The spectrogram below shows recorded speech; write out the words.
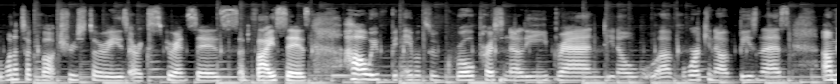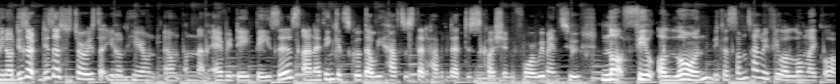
want to talk about true stories, our experiences, advices, how we've been able to grow personally, brand. You know, uh, work in our business. Um, you know, these are these are stories that you don't hear on um, on an everyday basis, and I think it's good that we have to start having that discussion for women to not feel alone because sometimes we feel alone, like, oh,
